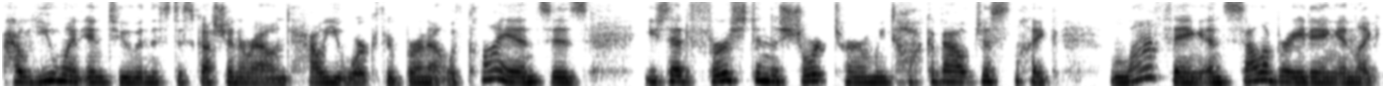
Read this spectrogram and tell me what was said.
how you went into in this discussion around how you work through burnout with clients is you said first in the short term we talk about just like laughing and celebrating and like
